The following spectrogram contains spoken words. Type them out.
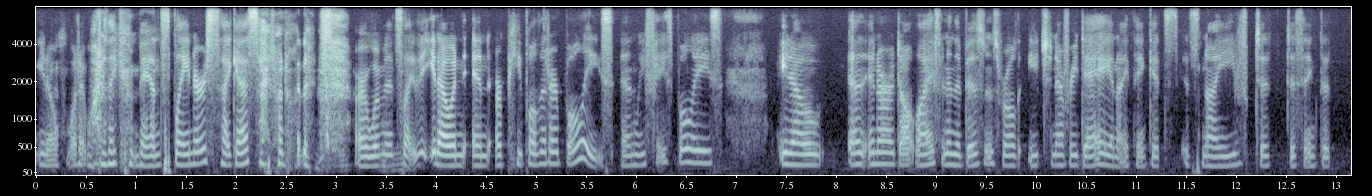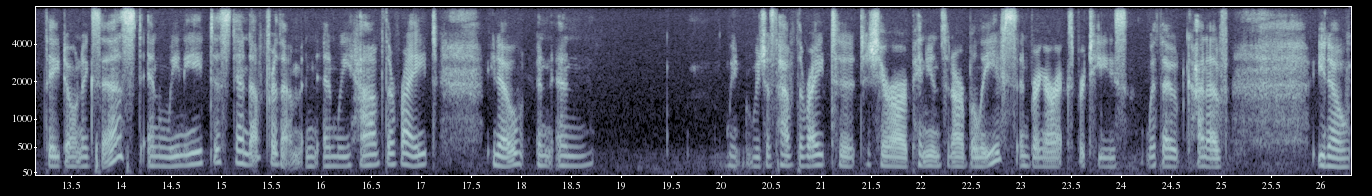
you know what what are they mansplainers I guess I don't know whether or women's Mhm. like you know and and or people that are bullies and we face bullies you know in in our adult life and in the business world each and every day and I think it's it's naive to to think that they don't exist and we need to stand up for them and, and we have the right you know and and we, we just have the right to, to share our opinions and our beliefs and bring our expertise without kind of you know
